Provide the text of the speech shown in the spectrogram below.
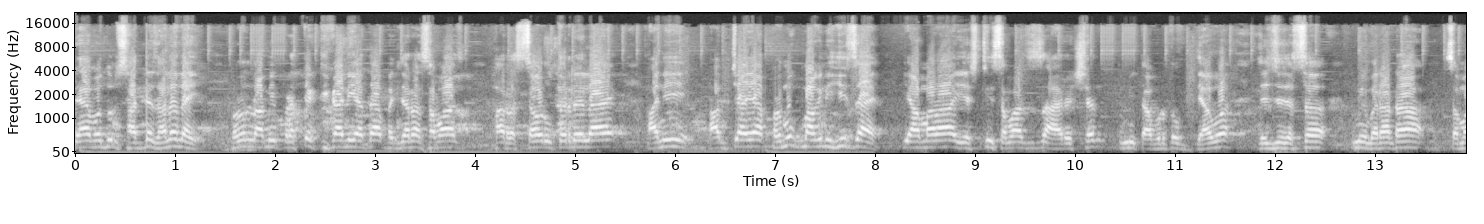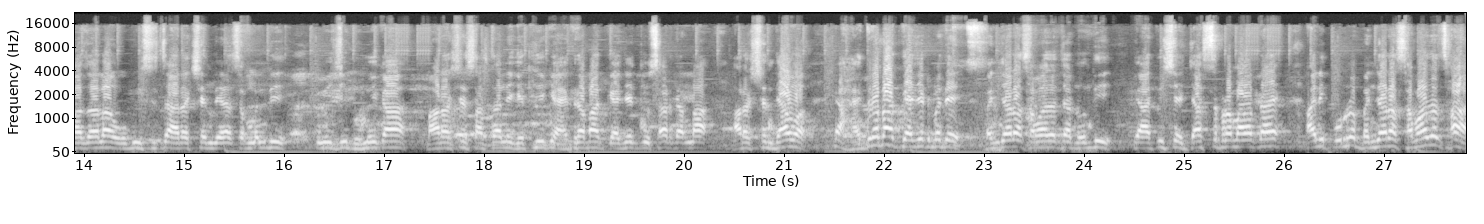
त्यामधून साध्य झालं नाही. म्हणून आम्ही प्रत्येक ठिकाणी आता बंजारा समाज हा रस्त्यावर उतरलेला आहे. आणि आमच्या या प्रमुख मागणी हीच आहे की आम्हाला एस टी समाजाचं आरक्षण तुम्ही ताबडतोब द्यावं. जसं जसं तुम्ही मराठा समाजाला ओबीसीचं आरक्षण देण्यासंबंधी तुम्ही जी भूमिका महाराष्ट्र शासनाने घेतली की हैदराबाद गॅजेटनुसार त्यांना आरक्षण द्यावं. त्या हैदराबाद गॅजेटमध्ये बंजारा समाजाच्या नोंदी या अतिशय जास्त प्रमाणात आहे आणि पूर्ण बंजारा समाजच हा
